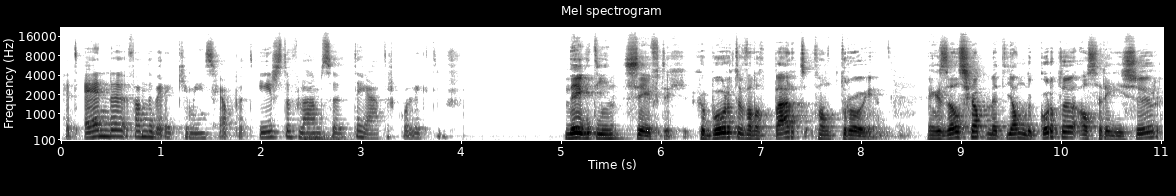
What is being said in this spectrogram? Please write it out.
het einde van de werkgemeenschap, het eerste Vlaamse theatercollectief. 1970, geboorte van het paard van Troje. Een gezelschap met Jan de Korte als regisseur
